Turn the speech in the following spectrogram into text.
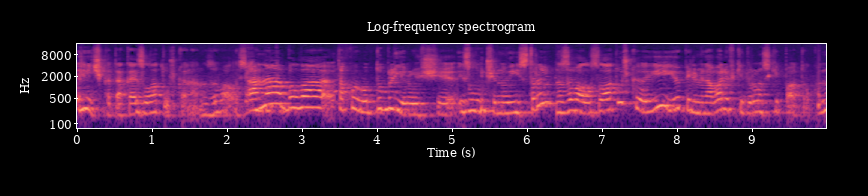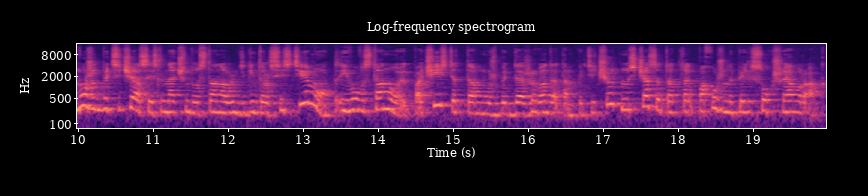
речка такая, Золотушка она называлась. Она была такой вот дублирующей излученную Истры, называлась Золотушка, и ее переименовали в Кедронский поток. Может быть, сейчас, если начнут восстанавливать гидросистему, его восстановят, почистят, там, может быть, даже вода там потечет, но сейчас это похоже на пересохший овраг.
